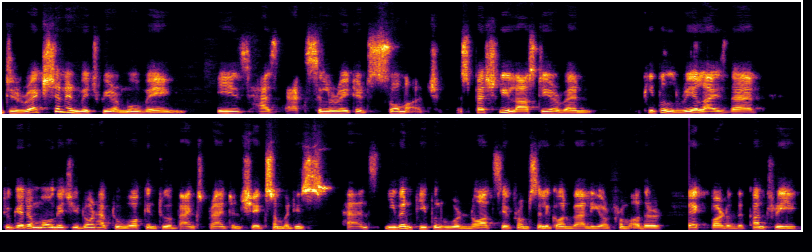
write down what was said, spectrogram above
direction in which we are moving is has accelerated so much, especially last year when people realized that to get a mortgage, you don't have to walk into a bank's branch and shake somebody's hands. Even people who were not, say, from Silicon Valley or from other tech part of the country,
